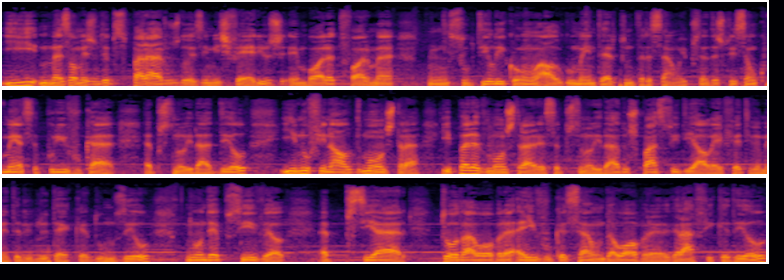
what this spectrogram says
e, mas ao mesmo tempo separar os dois hemisférios, embora de forma hum, subtil e com alguma interpenetração. E, portanto, a exposição começa por evocar a personalidade dele e, no final, demonstra. E para demonstrar essa personalidade, o espaço ideal é efetivamente a biblioteca do museu, onde é possível apreciar toda a obra, a evocação da obra gráfica dele,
